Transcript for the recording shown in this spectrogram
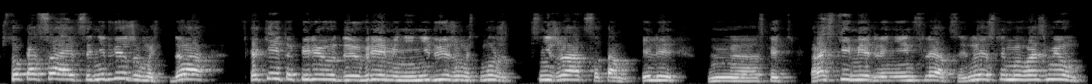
Что касается недвижимости, да, в какие-то периоды времени недвижимость может снижаться там или, э, сказать, расти медленнее инфляции. Но если мы возьмем,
